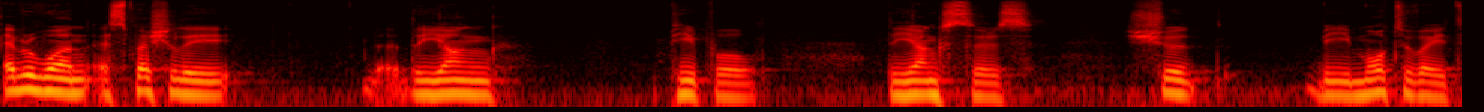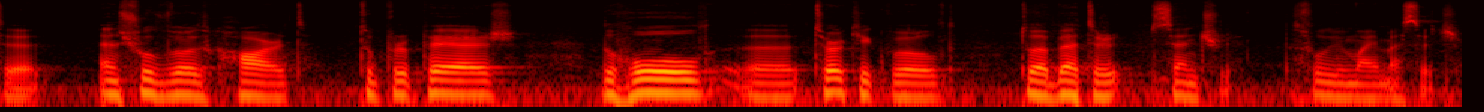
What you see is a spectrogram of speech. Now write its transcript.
everyone, especially the young people, the youngsters, should be motivated and should work hard to prepare the whole uh, Turkic world to a better century. This will be my message.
